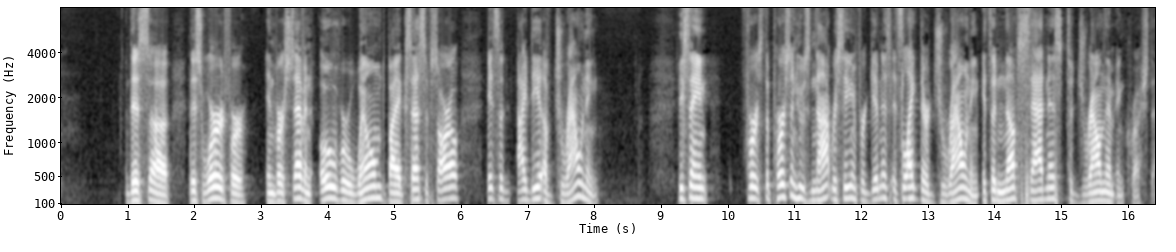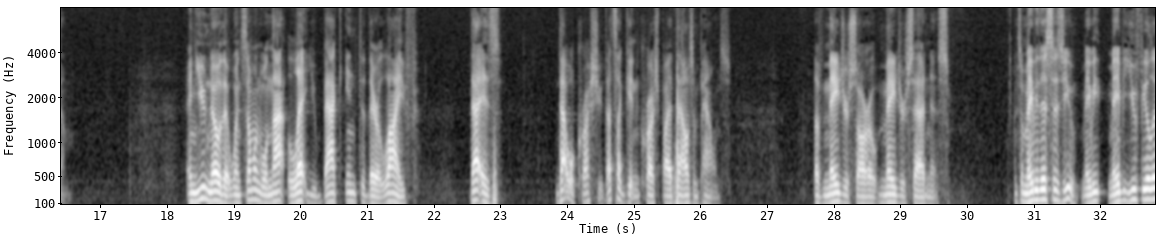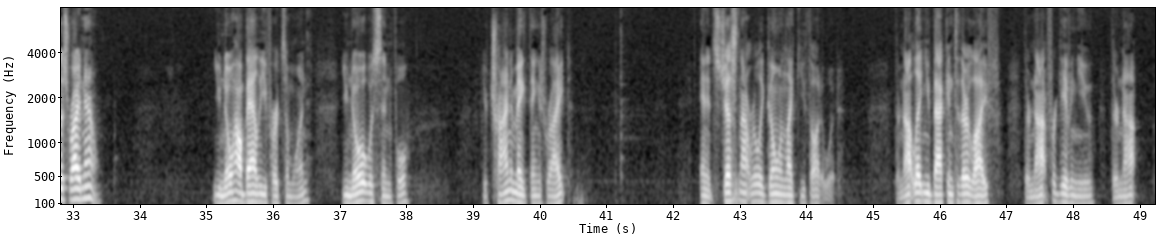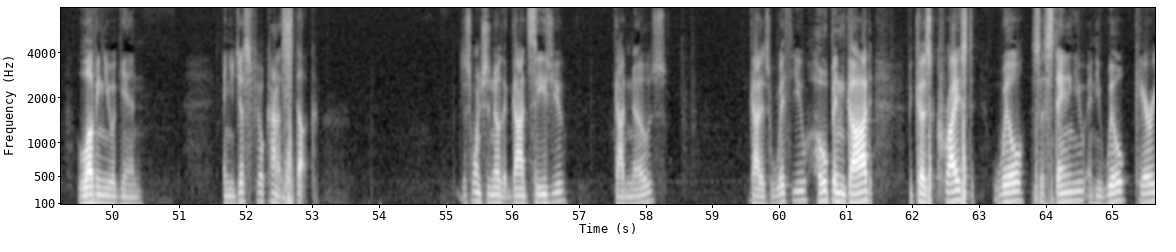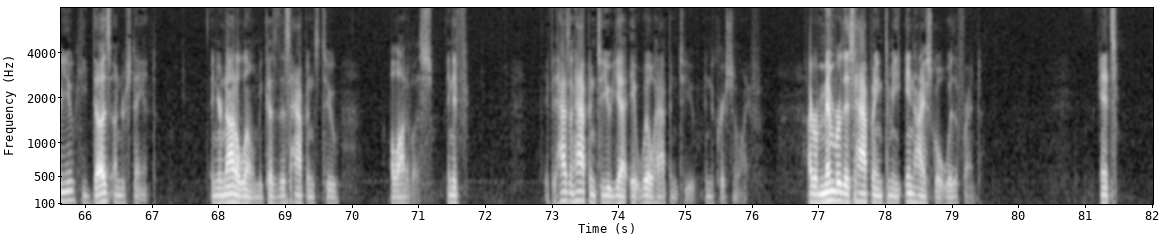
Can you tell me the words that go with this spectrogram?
This, uh, this word for in verse 7, overwhelmed by excessive sorrow, it's an idea of drowning. He's saying, for the person who's not receiving forgiveness, it's like they're drowning. It's enough sadness to drown them and crush them. and you know that when someone will not let you back into their life, that is that will crush you. That's like getting crushed by a thousand pounds of major sorrow, major sadness. And so maybe this is you. Maybe maybe you feel this right now. You know how badly you've hurt someone. You know it was sinful. You're trying to make things right. And it's just not really going like you thought it would. They're not letting you back into their life. They're not forgiving you. They're not loving you again. And you just feel kind of stuck. Just want you to know that God sees you, God knows, God is with you. Hope in God because Christ will sustain you and He will carry you. He does understand. And you're not alone because this happens to a lot of us. And if if it hasn't happened to you yet, it will happen to you in the Christian life. I remember this happening to me in high school with a friend. And it's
